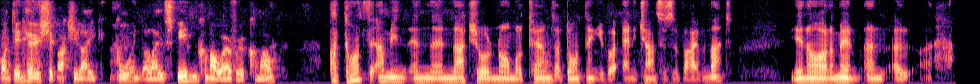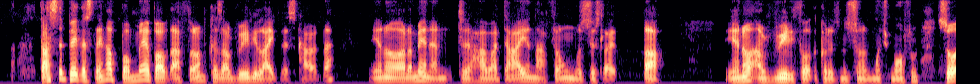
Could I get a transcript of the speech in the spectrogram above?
or did her ship actually like go into light speed and come out wherever it come out? I don't think. I mean, in the natural, normal terms, I don't think you've got any chance of surviving that. You know what I mean? And uh, that's the biggest thing that bummed me about that film because I really like this character. You know what I mean? And to have her die in that film was just like, ah, you know, I really thought they could have done so much more for. Her. So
